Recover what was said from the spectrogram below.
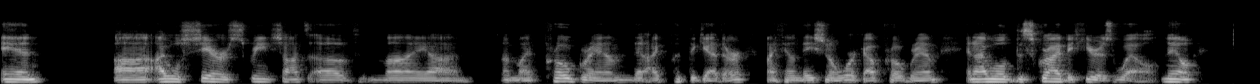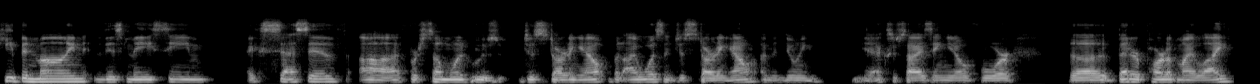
And uh, I will share screenshots of my uh, of my program that I put together, my foundational workout program, and I will describe it here as well. Now, keep in mind this may seem excessive uh, for someone who's just starting out, but I wasn't just starting out. I've been doing exercising, you know, for the better part of my life,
